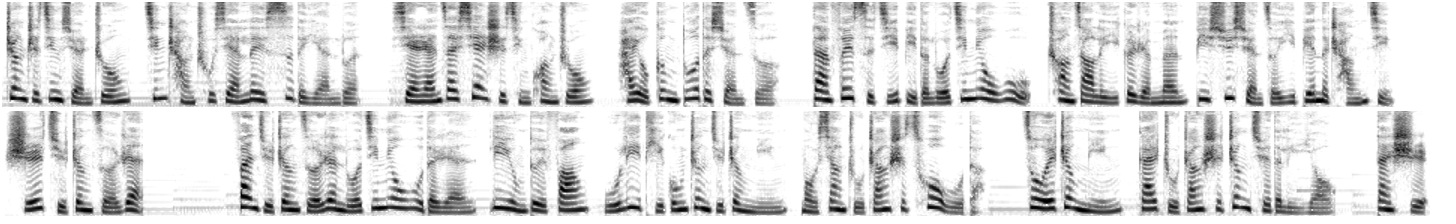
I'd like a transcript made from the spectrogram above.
政治竞选中经常出现类似的言论。显然，在现实情况中还有更多的选择。但非此即彼的逻辑谬误创造了一个人们必须选择一边的场景。十举证责任，犯举证责任逻辑谬误的人，利用对方无力提供证据证明某项主张是错误的，作为证明该主张是正确的理由。但是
